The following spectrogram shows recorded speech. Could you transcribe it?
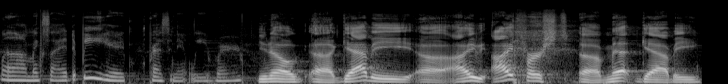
Well, I'm excited to be here, President Weaver. You know, uh, Gabby, uh, I I first uh, met Gabby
